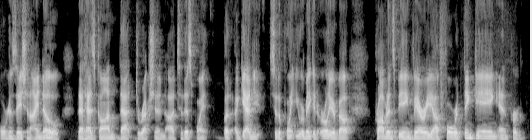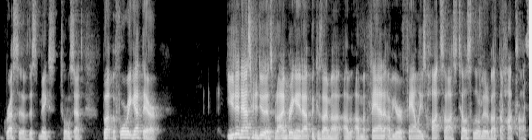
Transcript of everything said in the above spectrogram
organization I know that has gone that direction uh, to this point. But again, you, to the point you were making earlier about Providence being very uh, forward thinking and progressive, this makes total sense. But before we get there, you didn't ask me to do this, but I'm bringing it up because I'm a I'm a fan of your family's hot sauce. Tell us a little bit about the hot sauce.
